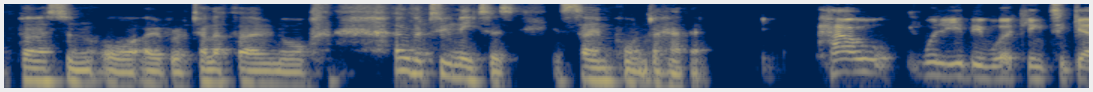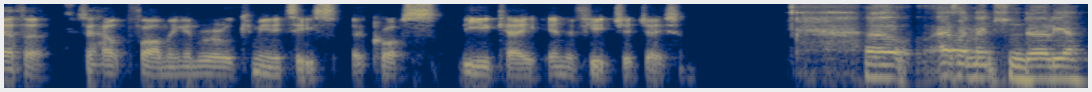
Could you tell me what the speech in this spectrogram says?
a person or over a telephone or over two meters, it's so important to have it. How will you be working together to help farming and rural communities across the UK in the future, Jason? Uh, as I mentioned earlier,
